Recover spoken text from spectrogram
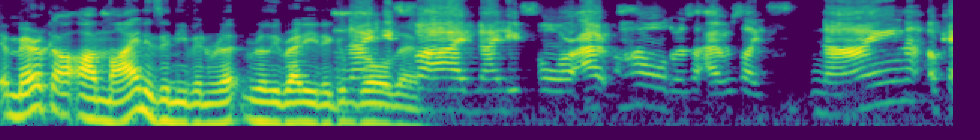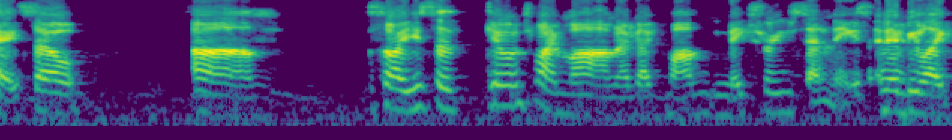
America Online isn't even re- really ready to roll 95, 94. I, how old was I? I was like nine. Okay, so, um, so I used to give them to my mom, and I'd be like, "Mom, make sure you send these," and it'd be like,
